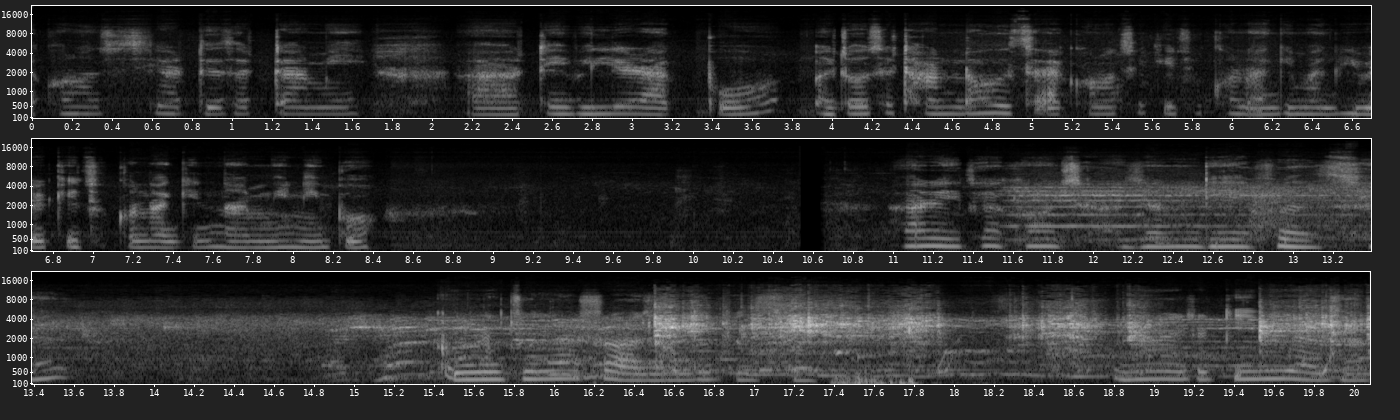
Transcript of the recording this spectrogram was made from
এখন হচ্ছে চেয়ার ডেজার্টটা আমি টেবিলে রাখব। এটা হচ্ছে ঠান্ডা হয়েছে, এখন হচ্ছে কিছুক্ষণ আগে মাগরিবের কিছুক্ষণ আগে নামিয়ে নিব। আর তো এখন হচ্ছে আজান দিয়ে ফেলছে। চলে আসো, আজান দিয়ে ফেলছে। না এটা টিভি আজান।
